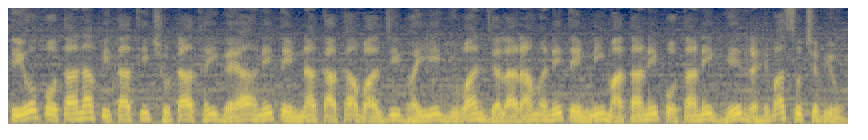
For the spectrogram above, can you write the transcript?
તેઓ પોતાના પિતાથી છૂટા થઈ ગયા અને તેમના કાકા વાલજીભાઈએ યુવાન જલારામ અને તેમની માતાને પોતાને ઘેર રહેવા સૂચવ્યું.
